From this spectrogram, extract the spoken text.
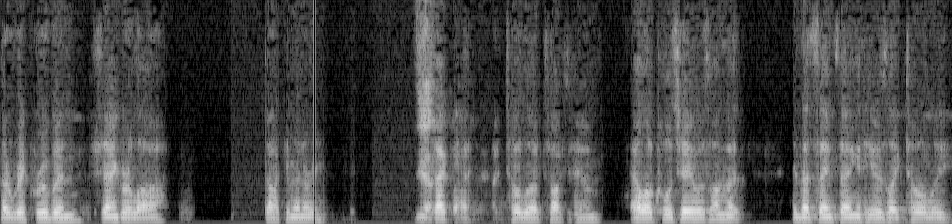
that Rick Rubin Shangri La documentary? Yeah. That guy, I totally love talking to him. LL Cool J was on that in that same thing, and he was like totally.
